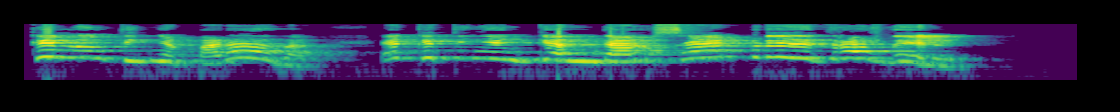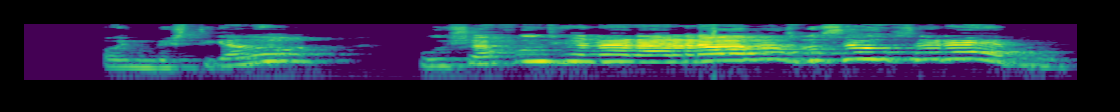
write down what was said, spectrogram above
que non tiña parada e que tiñen que andar sempre detrás del. O investigador puxo a funcionar as rodas do seu cerebro.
